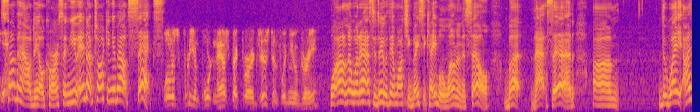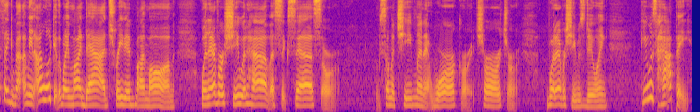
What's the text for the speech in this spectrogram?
Well, Somehow, Dale Carson, you end up talking about sex. Well, it's a pretty important aspect of our existence, wouldn't you agree? Well, I don't know what it has to do with him watching basic cable alone in his cell, but that said, um, the way I think about, I mean, I look at the way my dad treated my mom. Whenever she would have a success or some achievement at work or at church or whatever she was doing, he was happy.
